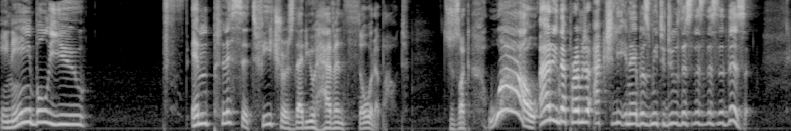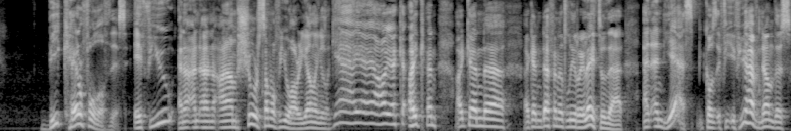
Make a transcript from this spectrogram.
enable you implicit features that you haven't thought about. It's just like, wow, adding that parameter actually enables me to do this, this, this, this, this. Be careful of this. If you and and, and I'm sure some of you are yelling, like, yeah, yeah, yeah, I, can, I can, I can, uh, I can definitely relate to that. And and yes, because if if you have done this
